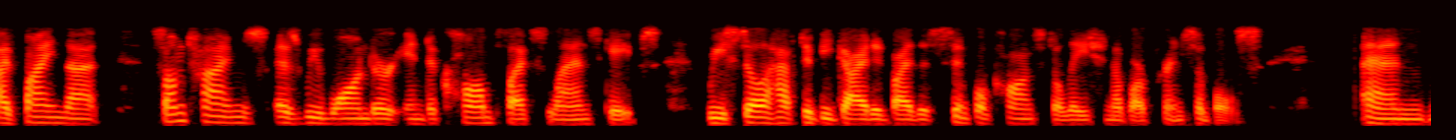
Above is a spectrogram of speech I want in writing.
I find that sometimes as we wander into complex landscapes, we still have to be guided by the simple constellation of our principles. And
